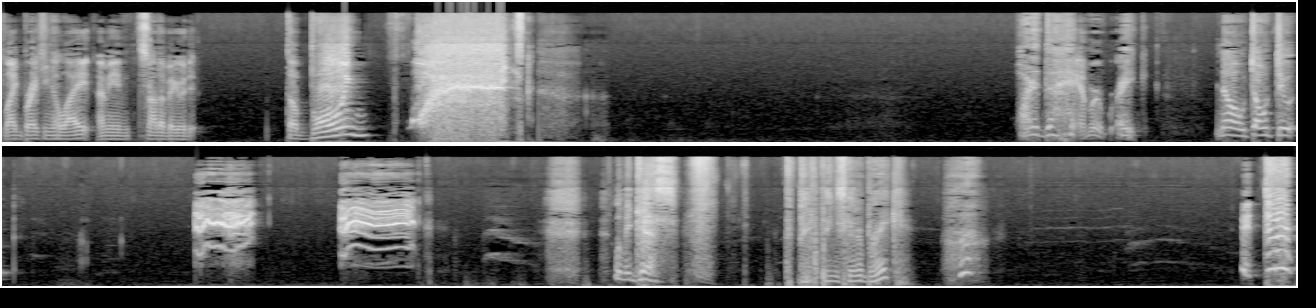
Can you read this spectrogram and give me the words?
like breaking a light. I mean, it's not that big of a deal. The bowling. What? Why did the hammer break? No, don't do it. Let me guess. The big thing's gonna break? Huh? It didn't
